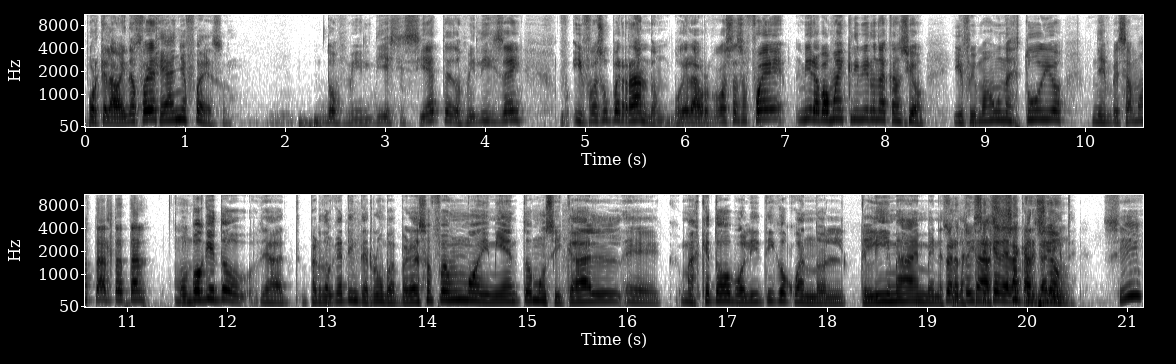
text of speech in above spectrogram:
porque la vaina fue ¿Qué año fue eso? 2017, 2016. Y fue súper random. Porque la cosa se fue, mira, vamos a escribir una canción. Y fuimos a un estudio y empezamos tal, tal, tal. Un poquito, ya, perdón que te interrumpa, pero eso fue un movimiento musical eh, más que todo político cuando el clima en Venezuela tú dices que de la canción. caliente. Sí,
